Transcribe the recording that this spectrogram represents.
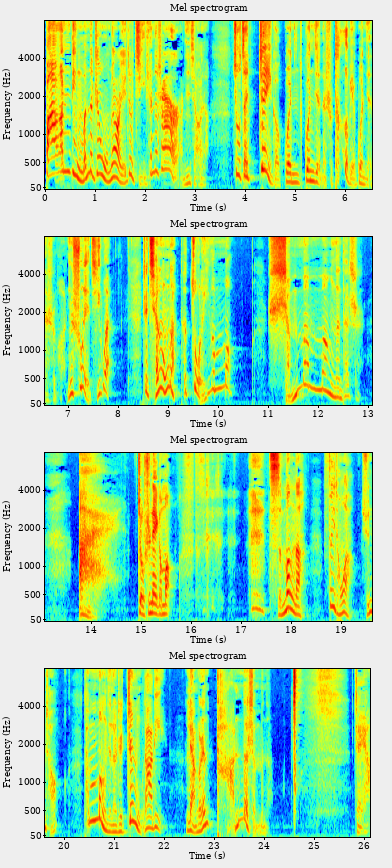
八安定门的真武庙也就几天的事儿啊！您想想。就在这个关关键的时特别关键的时刻，您说也奇怪，这乾隆呢，他做了一个梦，什么梦呢？他是，哎，就是那个梦。此梦呢，非同啊寻常，他梦见了这真武大帝，两个人谈的什么呢？这样，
